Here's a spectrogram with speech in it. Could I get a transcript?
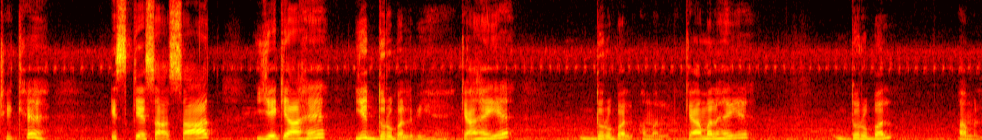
ठीक है? इसके साथ साथ ये क्या है? ये दुर्बल भी हैं। क्या है ये? दुर्बल अमल। क्या अमल है ये? दुर्बल अमल।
